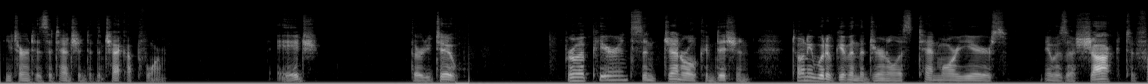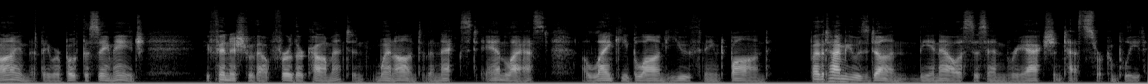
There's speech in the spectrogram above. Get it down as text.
He turned his attention to the checkup form. Age? Thirty-two. From appearance and general condition, Tony would have given the journalist ten more years. It was a shock to find that they were both the same age. He finished without further comment and went on to the next and last, a lanky blond youth named Bond. By the time he was done, the analysis and reaction tests were complete.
